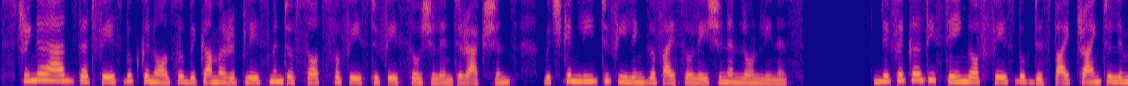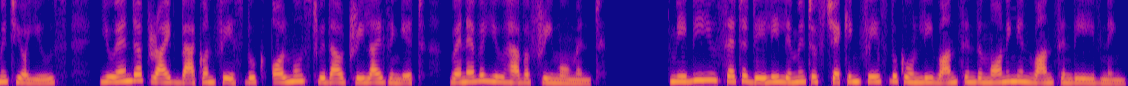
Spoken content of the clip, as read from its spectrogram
Stringer adds that Facebook can also become a replacement of sorts for face to face social interactions, which can lead to feelings of isolation and loneliness. Difficulty staying off Facebook despite trying to limit your use, you end up right back on Facebook, almost without realizing it, whenever you have a free moment. Maybe you set a daily limit of checking Facebook only once in the morning and once in the evening.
